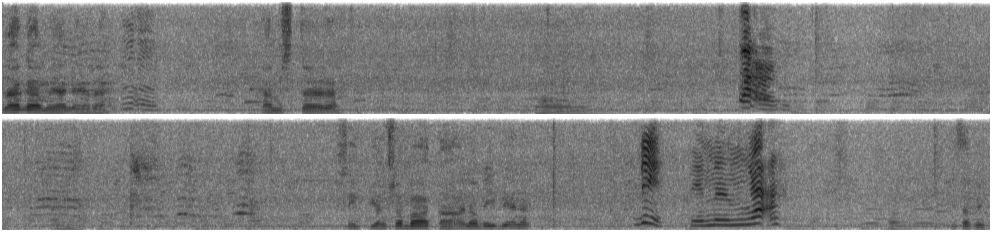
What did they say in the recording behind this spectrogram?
Alaga mo yan, Era? Oo. Hamster. Oh. Ah. Hmm. Safe yan sa bata. Ano, baby, ano? Di, tinan nga. Oh. Dito, baby,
